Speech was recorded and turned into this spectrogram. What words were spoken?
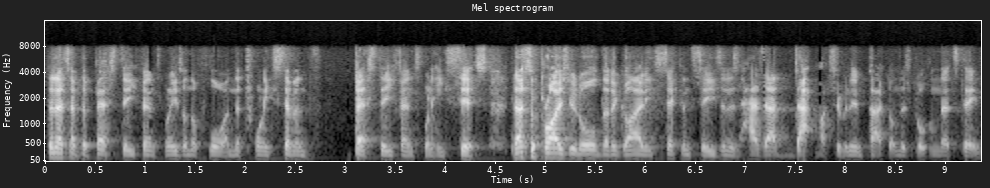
The Nets have the best defense when he's on the floor and the 27th best defense when he sits. That surprise you at all that a guy in his second season has, has had that much of an impact on this Brooklyn Nets team?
